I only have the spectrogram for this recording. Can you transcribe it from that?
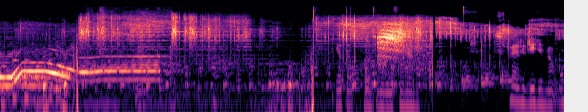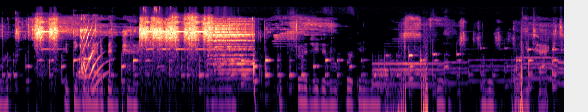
Strategy did not work. I think it might have been passed. But the strategy did not work anymore. I was, I was being attacked.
